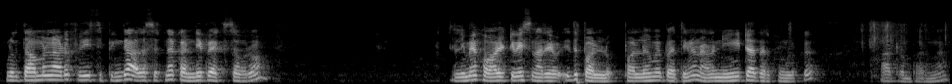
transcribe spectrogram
உங்களுக்கு தமிழ்நாடு ஃப்ரீ ஷிப்பிங் தான் அதை செட்னா கண்டிப்பாக எக்ஸ்ட்ரா வரும். இதுலேயுமே குவாலிட்டி வைஸ் நிறைய இது பல்லு. பல்லுமே பார்த்தீங்கன்னா நல்லா நீட்டாக தான் இருக்குது உங்களுக்கு. காட்டுறோம் பாருங்கள்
